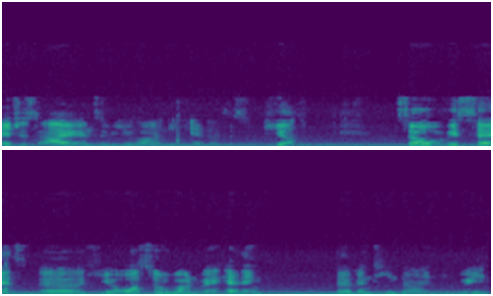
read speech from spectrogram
HSI and the VOR indicator disappeared. So we set uh, here also runway heading 79 degree.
